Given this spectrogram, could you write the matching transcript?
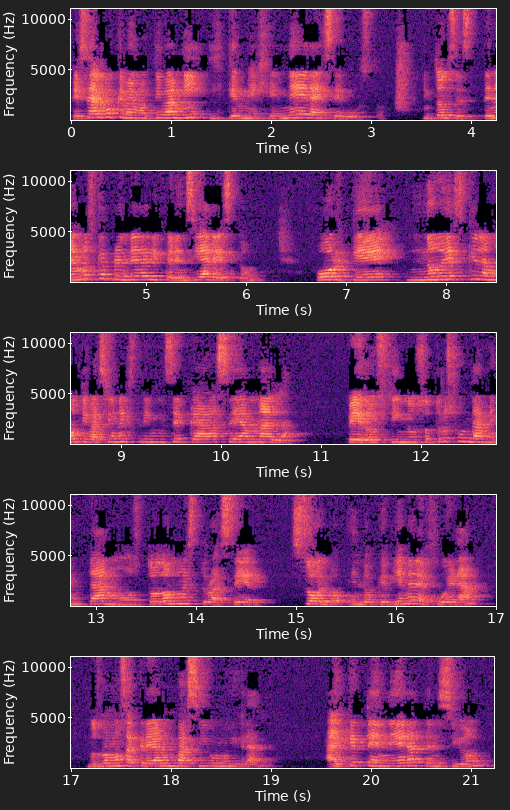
Es algo que me motiva a mí y que me genera ese gusto. Entonces, tenemos que aprender a diferenciar esto porque no es que la motivación extrínseca sea mala, pero si nosotros fundamentamos todo nuestro hacer solo en lo que viene de fuera, nos vamos a crear un vacío muy grande. Hay que tener atención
